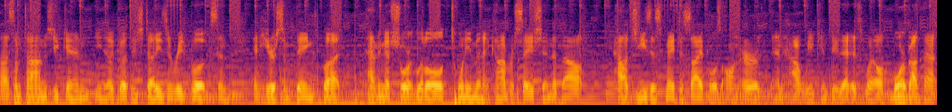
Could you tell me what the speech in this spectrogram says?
Uh, sometimes you can, you know, go through studies and read books and and hear some things, but having a short little 20 minute conversation about how Jesus made disciples on earth and how we can do that as well. More about that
